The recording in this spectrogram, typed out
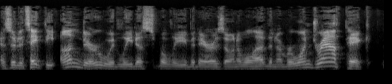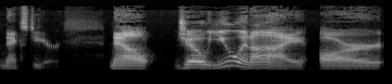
And so to take the under would lead us to believe that arizona will have the number one draft pick next year. Now joe you and i are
